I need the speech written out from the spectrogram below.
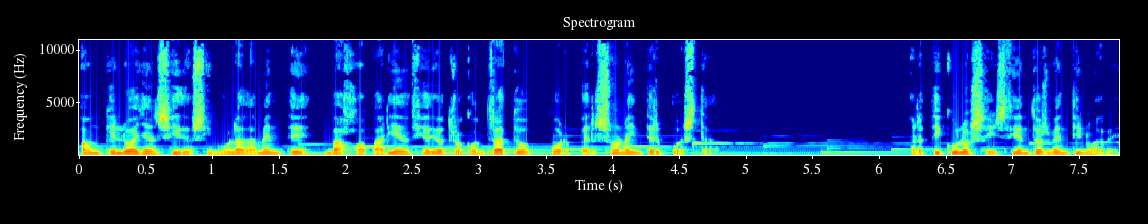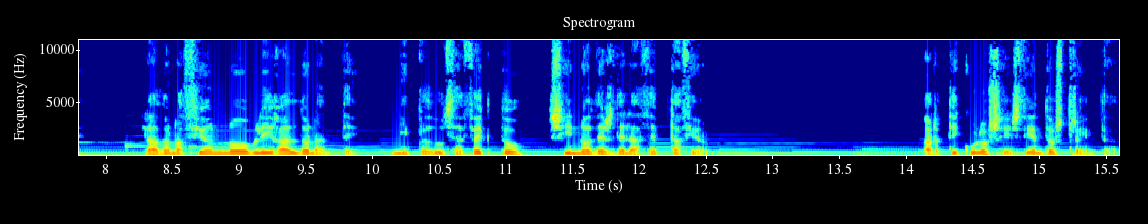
aunque lo hayan sido simuladamente bajo apariencia de otro contrato por persona interpuesta. Artículo 629. La donación no obliga al donante, ni produce efecto, sino desde la aceptación. Artículo 630.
